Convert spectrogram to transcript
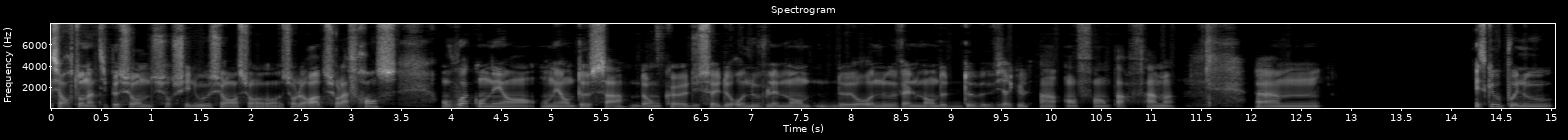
si on retourne un petit peu sur, chez nous, sur, l'Europe, sur la France, on voit qu'on est en, on est en deçà donc, du seuil de renouvellement de, renouvellement de 2,1 enfants par femme. Est-ce que vous pouvez nous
